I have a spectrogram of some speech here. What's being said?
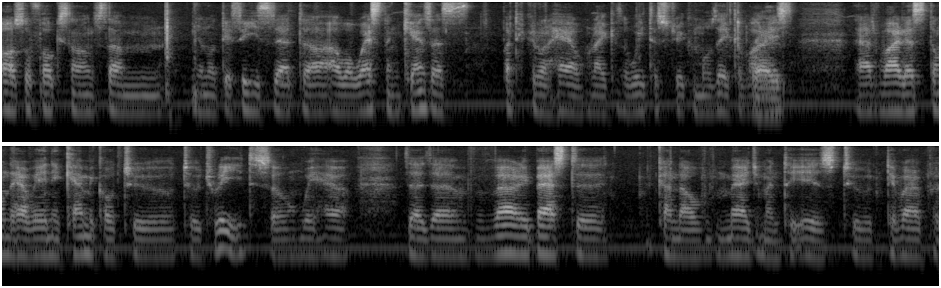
also focus on some you know disease that uh, our Western Kansas particularly have, like the wheat streak mosaic virus that virus don't have any chemical to to treat so we have the the very best uh, kind of management is to develop uh,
